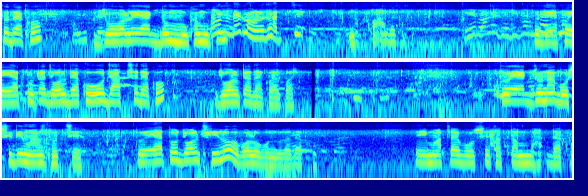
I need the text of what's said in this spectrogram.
তো দেখো জলে একদম মুখামুখি। দেখো আমরা যাচ্ছি। পা দেখো। তো দেখো এতটা জল দেখো ও যাচ্ছে দেখো। জলটা দেখো একবার। তো একজনা বসি দিয়ে মাছ ধরছে। তো এত জল ছিল? বলো বন্ধুরা, দেখো। তো এই মাচায় বসে থাকতাম, দেখো,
